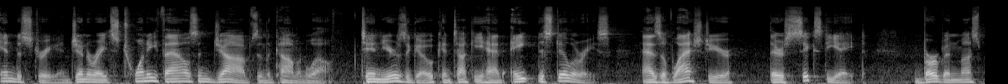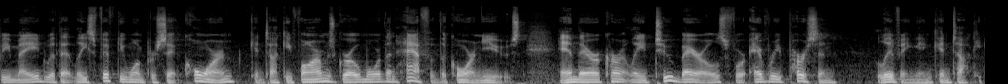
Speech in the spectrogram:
industry and generates 20,000 jobs in the Commonwealth. Ten years ago, Kentucky had eight distilleries. As of last year, there's 68. Bourbon must be made with at least 51% corn. Kentucky farms grow more than half of the corn used. And there are currently two barrels for every person living in Kentucky.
